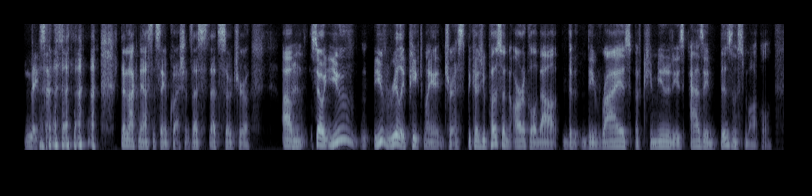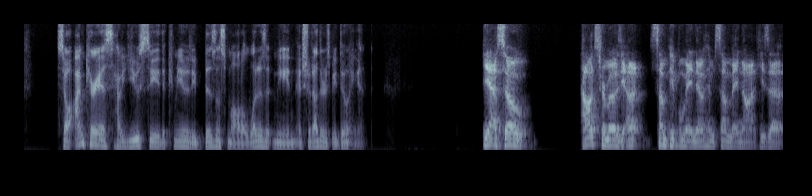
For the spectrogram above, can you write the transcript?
make sense. They're not going to ask the same questions. That's that's so true. Um, right. so you've you've really piqued my interest because you posted an article about the the rise of communities as a business model. So I'm curious how you see the community business model. What does it mean, and should others be doing it? Yeah. So Alex Hormozi, some people may know him, some may not. He's a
